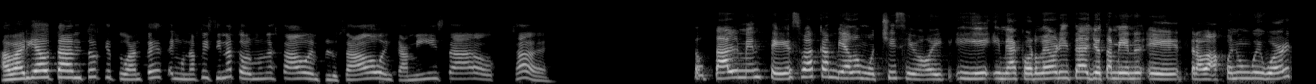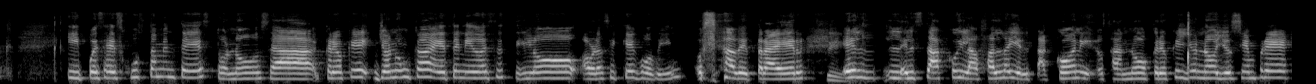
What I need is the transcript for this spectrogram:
Ha variado tanto que tú antes en una oficina todo el mundo estaba o enflusado o en camisa, o, ¿sabes? Totalmente, eso ha cambiado muchísimo y, me acordé ahorita, yo también eh, trabajo en un WeWork y pues es justamente esto, ¿no? O sea, creo que yo nunca he tenido ese estilo, ahora sí que Godín, o sea, de traer Sí. el, el saco y la falda y el tacón, y, o sea, no, creo que yo no, yo siempre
